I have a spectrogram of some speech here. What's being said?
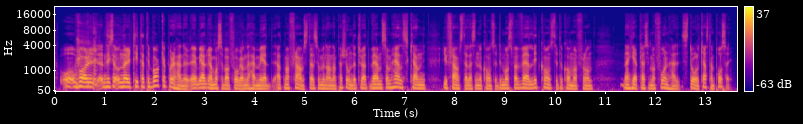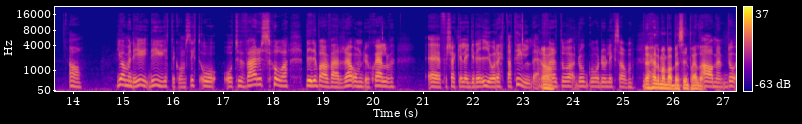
Och, var, liksom, och när du tittar tillbaka på det här nu, jag, jag, måste bara fråga om det här med att man framställs som en annan person. Det tror jag att vem som helst kan ju framställa sig något konstigt. Det måste vara väldigt konstigt att komma från när helt plötsligt man får den här strålkastaren på sig. Ja. Ja men det är ju, det är ju jättekonstigt och, och tyvärr så blir det bara värre om du själv eh, försöker lägga dig i och rätta till det. Ja. För att då, då går du liksom Då häller man bara bensin på elden. Ja men då,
